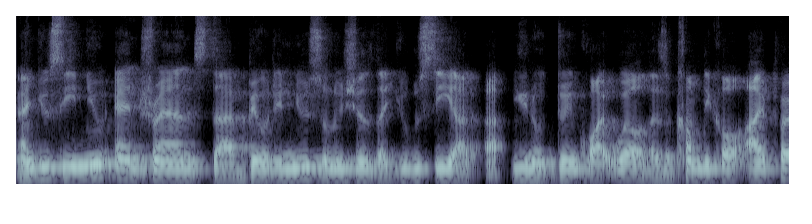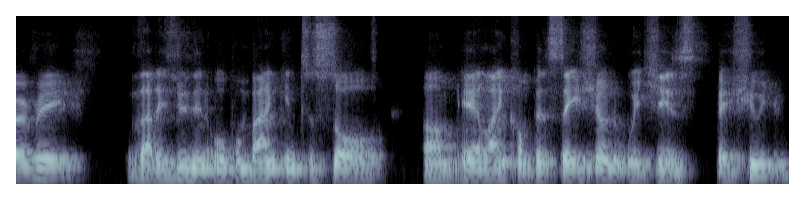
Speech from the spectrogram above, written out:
and you see new entrants that are building new solutions that you see are, are you know doing quite well. There's a company called iPervey that is using open banking to solve um, airline compensation, which is a huge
